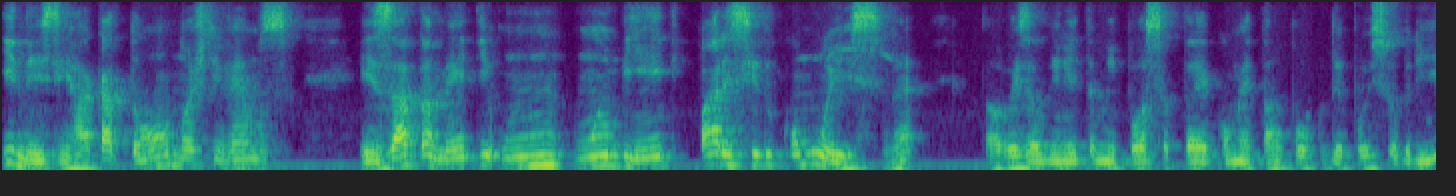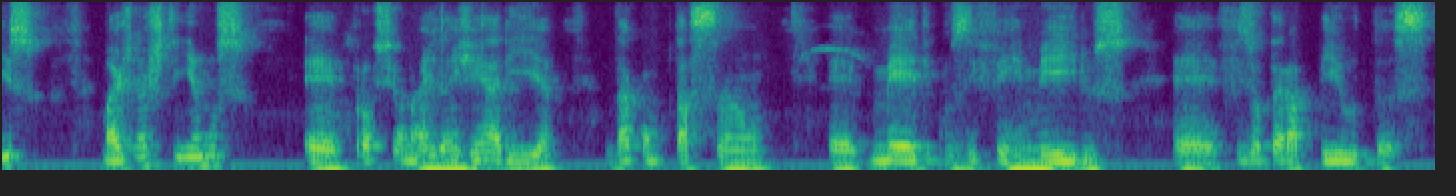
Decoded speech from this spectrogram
E nesse hackathon nós tivemos exatamente um, um ambiente parecido como esse, né? Talvez a Aldinei também possa até comentar um pouco depois sobre isso, mas nós tínhamos é, profissionais da engenharia, da computação, é, médicos, enfermeiros, é, fisioterapeutas,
